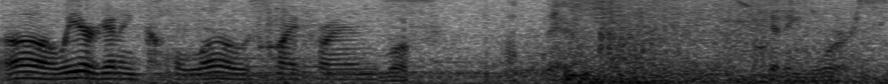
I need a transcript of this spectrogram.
Oh, we are getting close, my friends. Look, up there. It's getting worse.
